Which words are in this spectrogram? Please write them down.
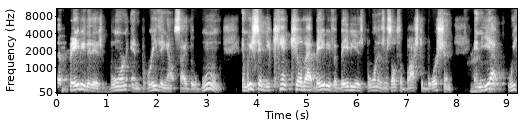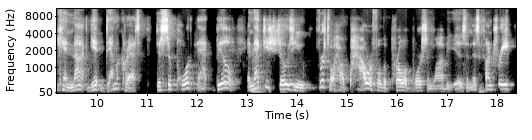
The baby that is born and breathing outside the womb. And we said you can't kill that baby if a baby is born as a result of a botched abortion. Right. And yet we cannot get Democrats to support that bill. And that just shows you, first of all, how powerful the pro abortion lobby is in this mm-hmm. country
